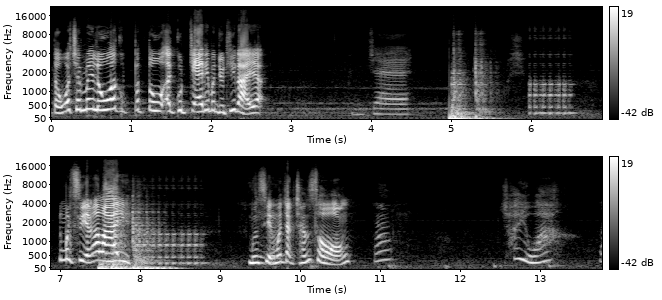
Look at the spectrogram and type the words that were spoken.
แต่ว่าฉันไม่รู้ว่าประตูไอ้กุญแจที่มันอยู่ที่ไหนอะกุญแจนี่มันเสียงอะไร เหมือนเสียงมาจากชั้นสองฮะใช่เหรอวะ เอ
